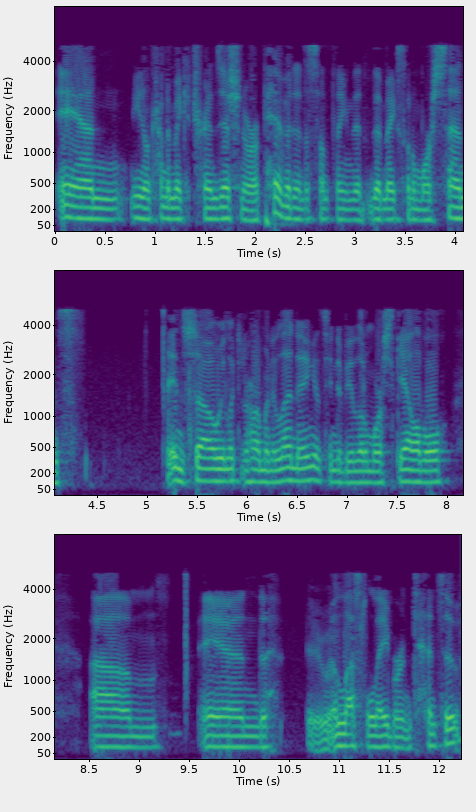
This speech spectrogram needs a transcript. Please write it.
and you know, kind of make a transition or a pivot into something that that makes a little more sense? And so we looked at hard money lending. It seemed to be a little more scalable, um, and less labor intensive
